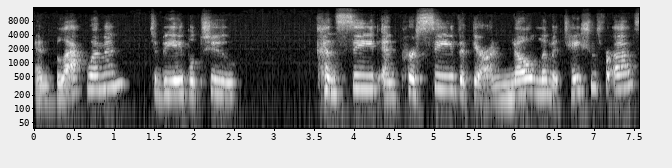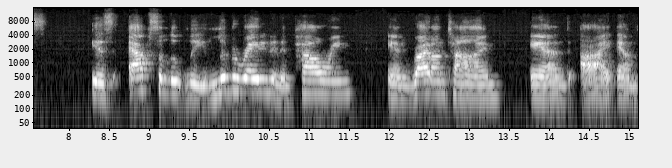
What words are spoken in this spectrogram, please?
and black women to be able to conceive and perceive that there are no limitations for us is absolutely liberating and empowering and right on time and I am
